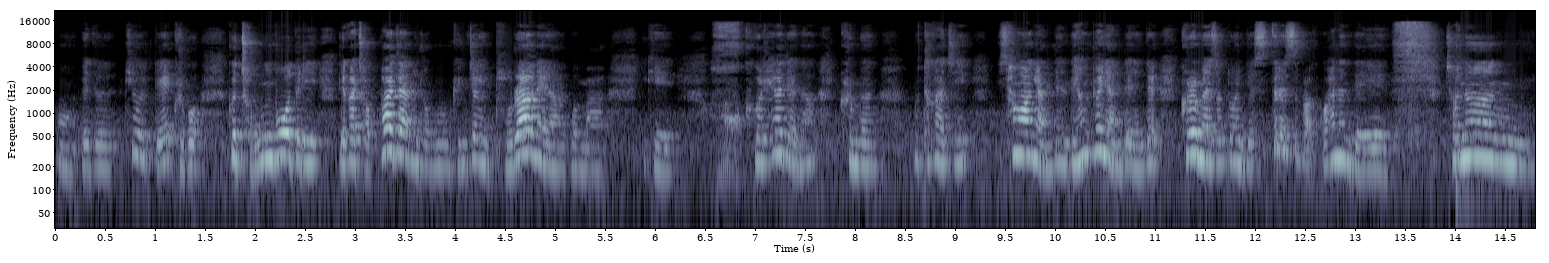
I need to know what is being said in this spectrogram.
어, 애들 키울 때 그리고 그 정보들이 내가 접하지 않은 정보는 굉장히 불안해하고 막 이게 어, 그걸 해야 되나? 그러면 어떡하지? 상황이 안 되는데 형편이 안 되는데 그러면서 또 이제 스트레스 받고 하는데 저는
